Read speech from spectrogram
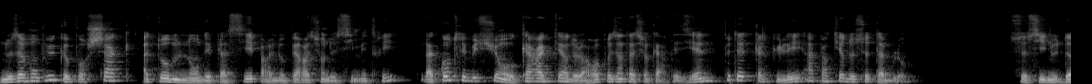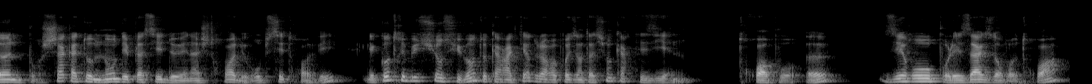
Nous avons vu que pour chaque atome non déplacé par une opération de symétrie, la contribution au caractère de la représentation cartésienne peut être calculée à partir de ce tableau. Ceci nous donne pour chaque atome non déplacé de NH3 du groupe C3V les contributions suivantes au caractère de la représentation cartésienne. 3 pour E, 0 pour les axes d'ordre 3,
